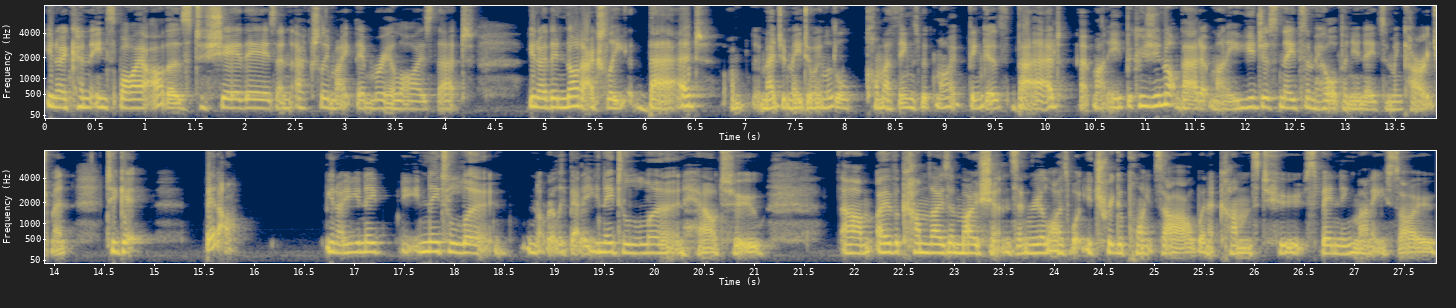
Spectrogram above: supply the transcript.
you know, can inspire others to share theirs and actually make them realize that, you know, they're not actually bad. Um, imagine me doing little comma things with my fingers, bad at money, because you're not bad at money. You just need some help and you need some encouragement to get better you know, you need, you need to learn, not really better, you need to learn how to um, overcome those emotions and realize what your trigger points are when it comes to spending money. So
